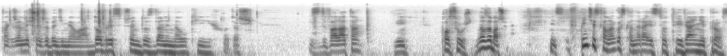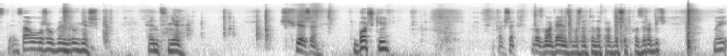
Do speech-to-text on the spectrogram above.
Także myślę, że będzie miała dobry sprzęt do zdalnej nauki, chociaż z dwa lata i posłuży. No zobaczymy. Więc wpięcie samego skanera jest to trywialnie proste. Założyłbym również chętnie świeże boczki. Także rozmawiając można to naprawdę szybko zrobić. No i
